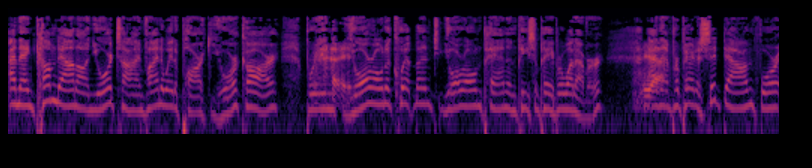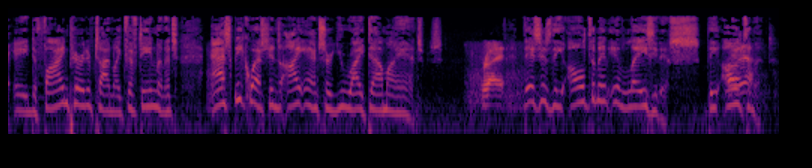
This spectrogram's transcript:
And then come down on your time, find a way to park your car, bring Right. your own equipment, your own pen and piece of paper, whatever, Yeah. and then prepare to sit down for a defined period of time, like 15 minutes, ask me questions, I answer, you write down my answers. Right. This is the ultimate in laziness. The Oh, yeah. ultimate.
